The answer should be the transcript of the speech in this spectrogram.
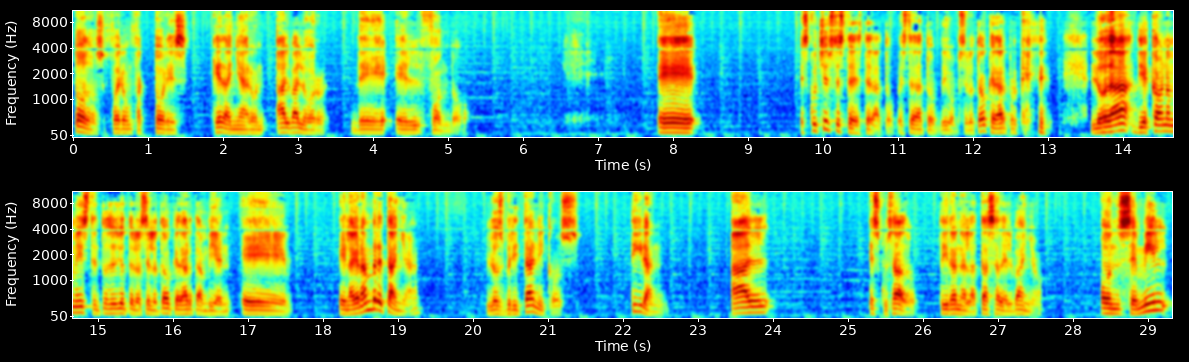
todos fueron factores que dañaron al valor del fondo. Eh, escuche usted este, este, dato, este dato, digo, se lo tengo que dar porque lo da The Economist, entonces yo te lo, se lo tengo que dar también. Eh, en la Gran Bretaña, los británicos tiran al excusado, tiran a la taza del baño 11 mil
